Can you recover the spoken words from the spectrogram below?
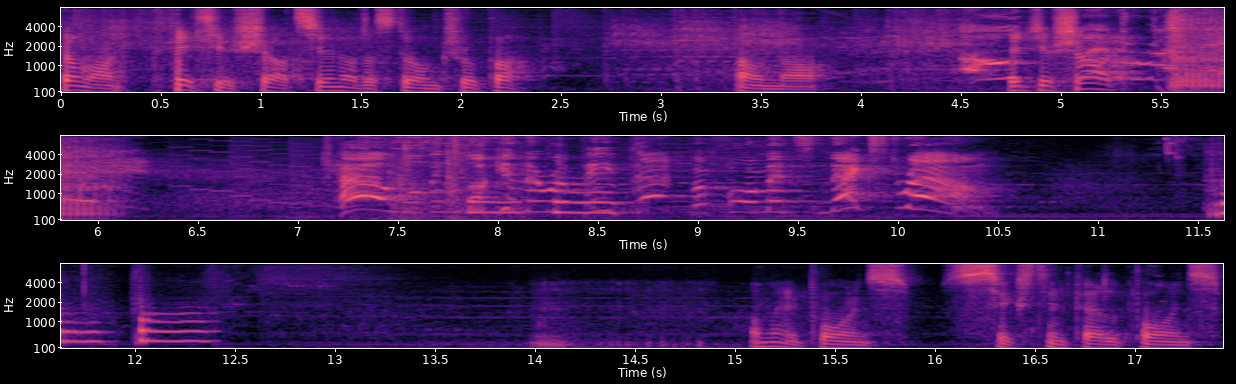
Come on, hit your shots, you're not a stormtrooper. Oh no. Oh, Hit your shot! Cal will be looking to repeat that performance next round! Mm-hmm. How many points? 16 pedal points.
